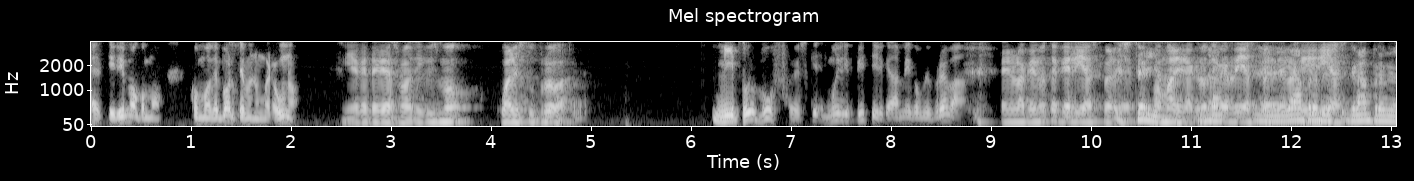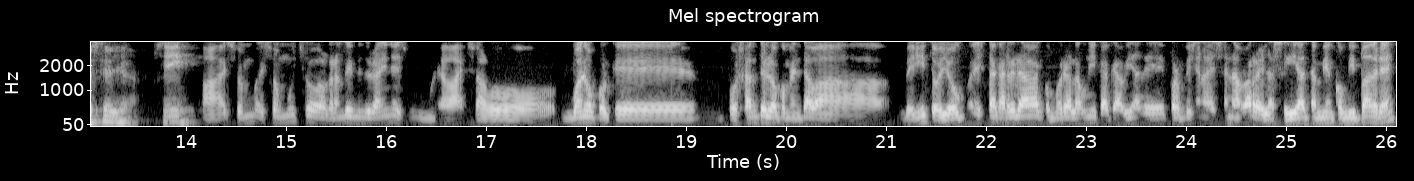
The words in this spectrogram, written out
el ciclismo como, como deporte número uno. Mira que te quedas con el ciclismo, ¿Cuál es tu prueba? Mi, uf, es que es muy difícil quedarme con mi prueba. Pero la que no te querías perder. Estella. la que no te querrías eh, perder. gran, premio, gran, premio, Estella. Sí. Ah, eso, eso mucho. El Gran Premio Durain es, ah, es algo bueno porque pues antes lo comentaba Benito, yo esta carrera, como era la única que había de profesionales en Navarra y la seguía también con mi padre,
